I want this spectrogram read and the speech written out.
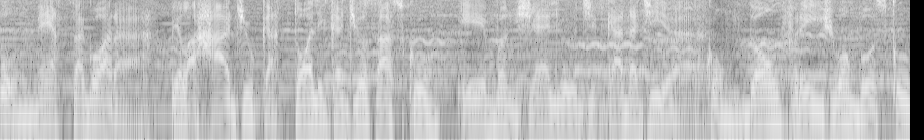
Começa agora, pela Rádio Católica de Osasco, Evangelho de Cada Dia, com Dom Frei João Bosco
